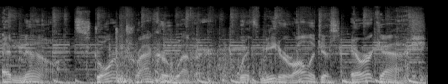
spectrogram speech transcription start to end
And now, Storm Tracker weather with meteorologist Eric Ash.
